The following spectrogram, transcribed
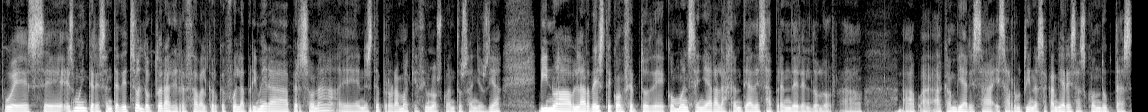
Pues eh, es muy interesante. De hecho, el doctor Aguirre Zabal, creo que fue la primera persona eh, en este programa que hace unos cuantos años ya vino a hablar de este concepto de cómo enseñar a la gente a desaprender el dolor, a, a, cambiar esas rutinas, a cambiar esas conductas.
